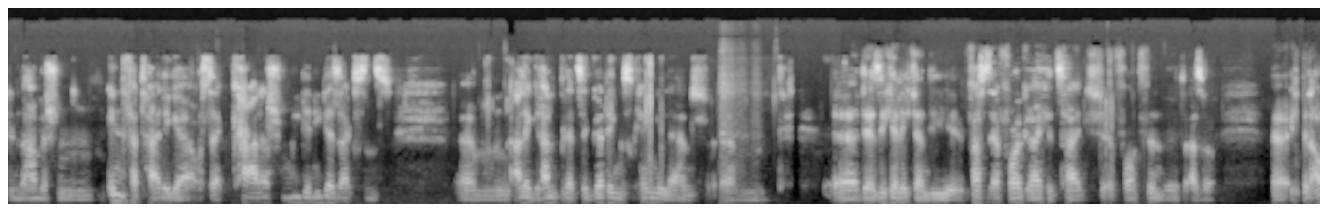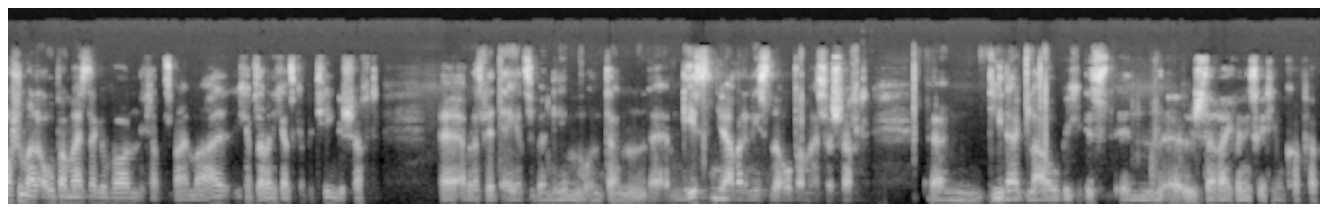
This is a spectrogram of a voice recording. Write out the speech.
dynamischen Innenverteidiger aus der Kaderschmiede Niedersachsens, ähm, alle Grandplätze Göttingens kennengelernt, ähm, äh, der sicherlich dann die fast erfolgreiche Zeit äh, fortführen wird. Also äh, ich bin auch schon mal Europameister geworden, ich glaube zweimal. Ich habe es aber nicht als Kapitän geschafft. Äh, aber das wird er jetzt übernehmen und dann äh, im nächsten Jahr bei der nächsten Europameisterschaft, ähm, die da glaube ich ist in Österreich, wenn ich es richtig im Kopf habe,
